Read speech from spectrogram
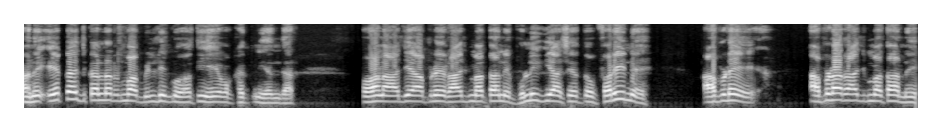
અને એક જ કલરમાં બિલ્ડિંગો હતી એ વખતની અંદર. પણ આજે આપણે રાજમાતાને ભૂલી ગયા છે તો ફરીને આપણે આપણા રાજમાતાને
